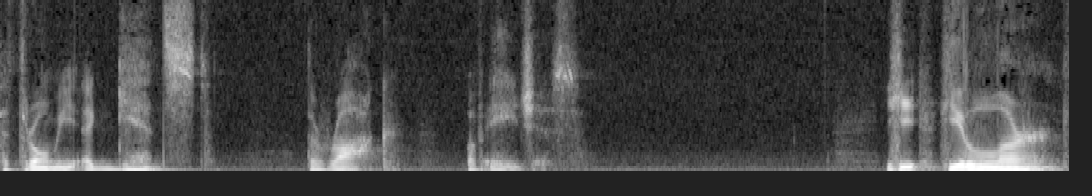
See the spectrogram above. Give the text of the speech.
to throw me against the rock of ages. He, he learned,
